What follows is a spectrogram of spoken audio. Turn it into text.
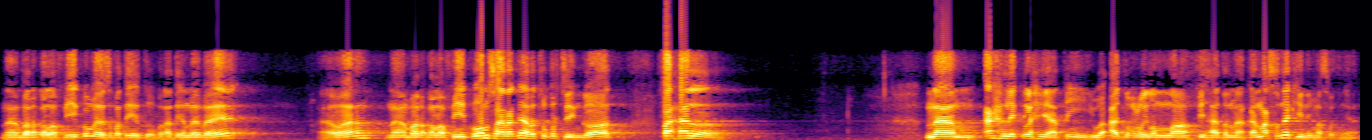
Nah, barakallahu fiikum ya seperti itu. Perhatikan baik-baik. Apa? Nah, barakallahu fikum syaratnya harus cukur jenggot. Fahal Nam ahlik lihyati wa ad'u ilallah fi hadzal makan. Maksudnya gini maksudnya.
